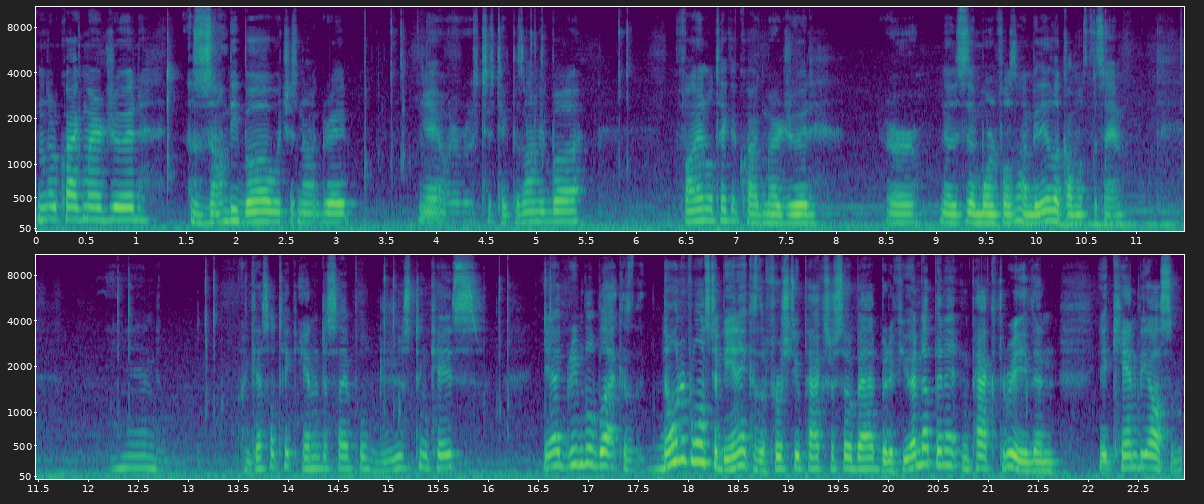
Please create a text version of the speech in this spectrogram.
another Quagmire Druid, a Zombie Boa, which is not great. Yeah, whatever, let's just take the Zombie Boa. Fine, we'll take a Quagmire Druid. Or, no, this is a Mournful Zombie. They look almost the same. And I guess I'll take Ana Disciple just in case. Yeah, green, blue, black. Because no one ever wants to be in it because the first two packs are so bad. But if you end up in it in pack three, then it can be awesome.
